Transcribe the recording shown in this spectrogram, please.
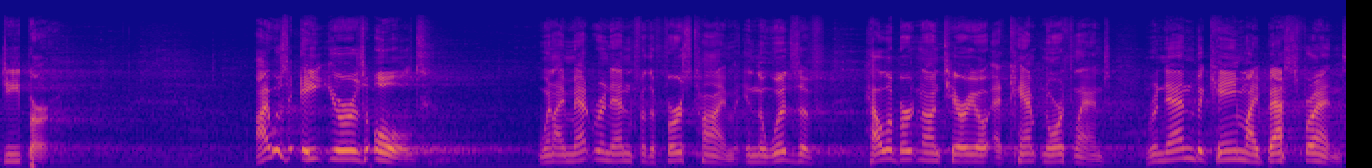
deeper. I was eight years old when I met Ronnen for the first time in the woods of Haliburton, Ontario at Camp Northland. Ronnen became my best friend.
